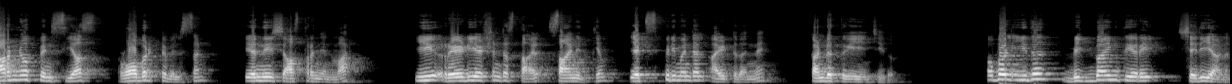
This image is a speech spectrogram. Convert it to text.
ആർനോ പെൻസിയാസ് റോബർട്ട് വിൽസൺ എന്നീ ശാസ്ത്രജ്ഞന്മാർ ഈ റേഡിയേഷന്റെ സാന്നിധ്യം എക്സ്പെരിമെന്റൽ ആയിട്ട് തന്നെ കണ്ടെത്തുകയും ചെയ്തു. അപ്പോൾ ഇത് ബിഗ് ബാങ് തിയറി ശരിയാണ്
